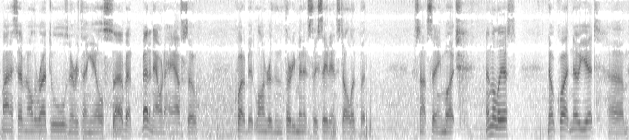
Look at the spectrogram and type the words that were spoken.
minus having all the right tools and everything else. Uh, about about an hour and a half so quite a bit longer than 30 minutes they say to install it but it's not saying much. Nonetheless don't quite know yet. Um,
